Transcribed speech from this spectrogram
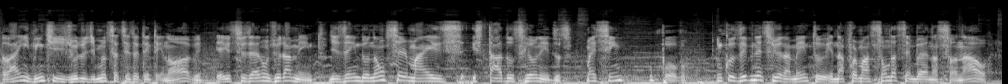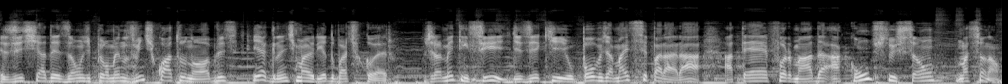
Lá em 20 de julho de 1789, eles fizeram um juramento, dizendo não ser mais estados reunidos, mas sim o povo. Inclusive nesse juramento e na formação da Assembleia Nacional, existe a adesão de pelo menos 24 nobres e a grande maioria do baixo clero. O juramento em si dizia que o povo jamais se separará até formada a Constituição Nacional.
